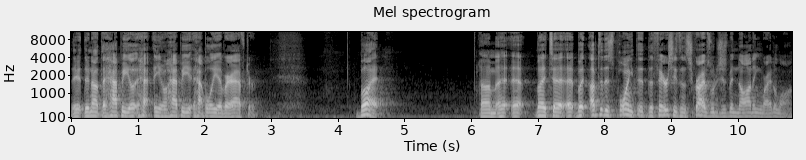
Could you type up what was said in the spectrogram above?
they're, they're not the happy, you know, happy, happily ever after. But um, uh, uh, but, uh, uh, but up to this point, the, the, Pharisees and the scribes would have just been nodding right along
